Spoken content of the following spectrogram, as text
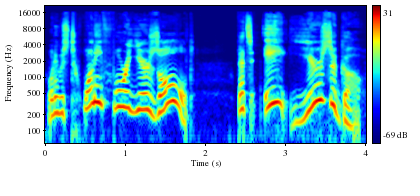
when he was 24 years old. That's eight years ago.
